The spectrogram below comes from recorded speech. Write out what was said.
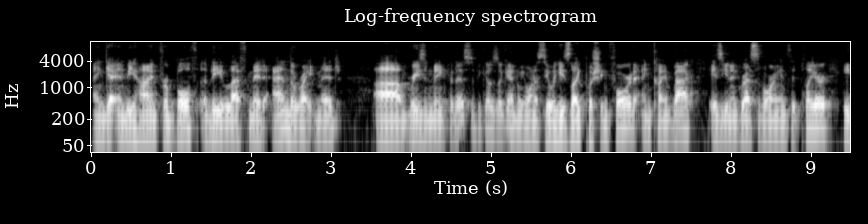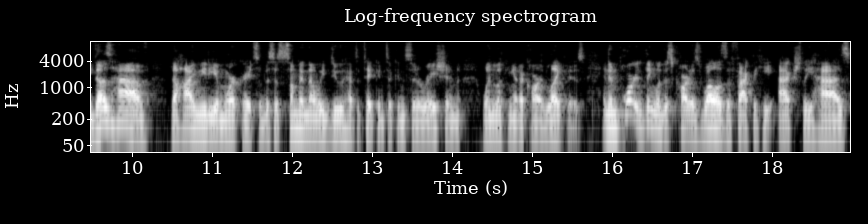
and get in behind for both the left mid and the right mid. Um, reason being for this is because, again, we want to see what he's like pushing forward and coming back. Is he an aggressive oriented player? He does have the high medium work rate. So this is something that we do have to take into consideration when looking at a card like this. An important thing with this card as well is the fact that he actually has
